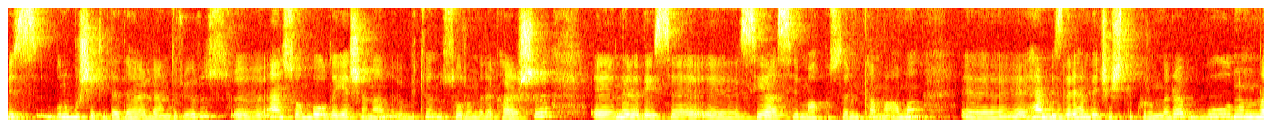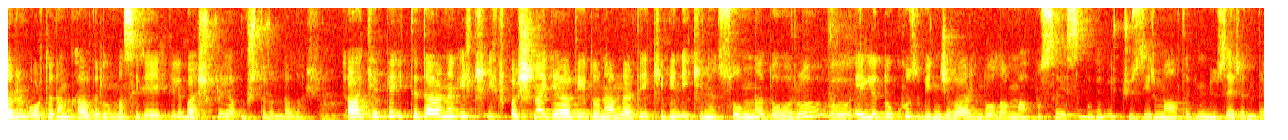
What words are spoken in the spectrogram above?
Biz bunu bu şekilde değerlendiriyoruz. En son Bol'da yaşanan bütün sorunlara karşı neredeyse siyasi mahpusların tamamı ee, hem bizlere hem de çeşitli kurumlara bunların ortadan kaldırılması ile ilgili başvuru yapmış durumdalar. AKP iktidarının ilk ilk başına geldiği dönemlerde 2002'nin sonuna doğru 59 e, bin civarında olan mahpus sayısı bugün 326 binin üzerinde.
